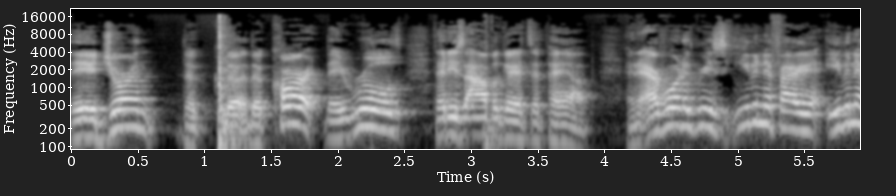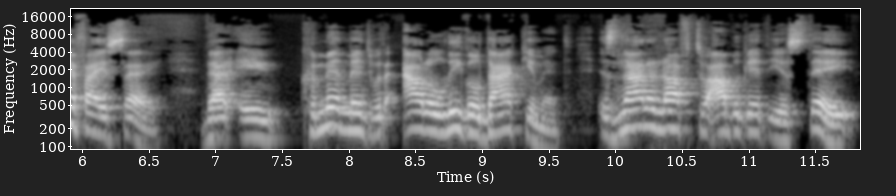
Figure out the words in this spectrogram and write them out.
They adjourned the, the, the court. They ruled that he's obligated to pay up, and everyone agrees. Even if I even if I say that a commitment without a legal document is not enough to obligate the estate,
